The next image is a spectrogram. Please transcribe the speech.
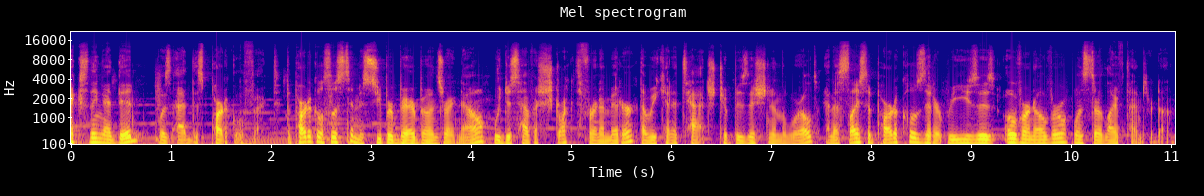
next thing I did was add this particle effect. The particle system is super bare bones right now. We just have a struct for an emitter that we can attach to a position in the world and a slice of particles that it reuses over and over once their lifetimes are done.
